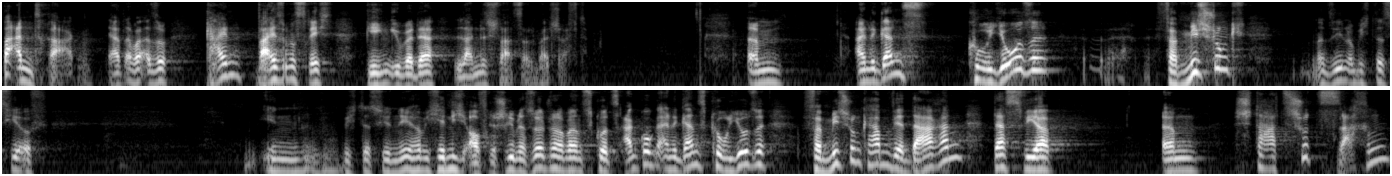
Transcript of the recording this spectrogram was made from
beantragen. Er hat aber also kein Weisungsrecht gegenüber der Landesstaatsanwaltschaft. Ähm, eine ganz kuriose Vermischung, mal sehen, ob ich das hier auf Ihnen, habe ich das hier, nee, habe ich hier nicht aufgeschrieben, das sollten wir aber uns kurz angucken. Eine ganz kuriose Vermischung haben wir daran, dass wir ähm, Staatsschutzsachen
